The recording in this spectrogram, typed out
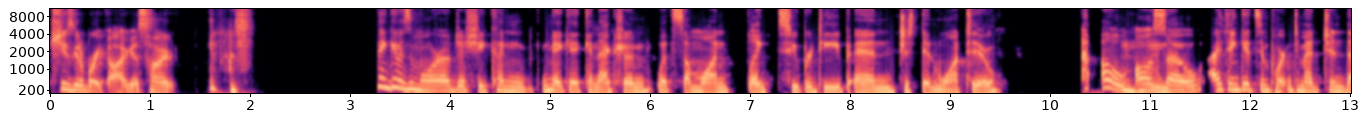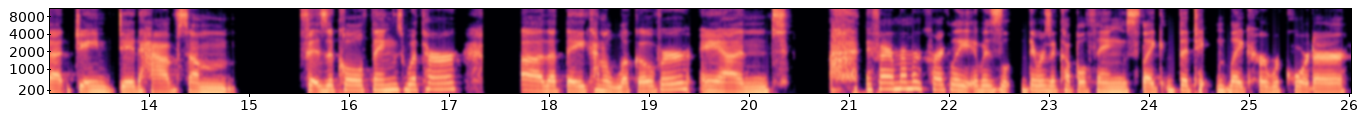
she's going to break August's heart. I think it was more of just she couldn't make a connection with someone like super deep and just didn't want to. Oh, Mhm. also, I think it's important to mention that Jane did have some physical things with her uh, that they kind of look over. And if I remember correctly, it was there was a couple things like the ta- like her recorder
